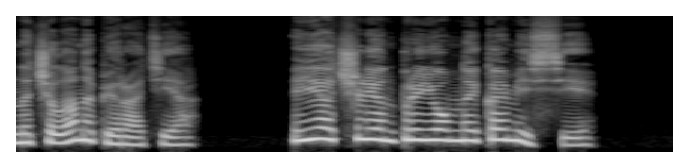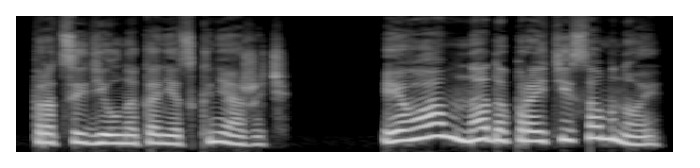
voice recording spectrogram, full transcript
начала напирать я. «Я член приемной комиссии», — процедил, наконец, княжич. «И вам надо пройти со мной,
